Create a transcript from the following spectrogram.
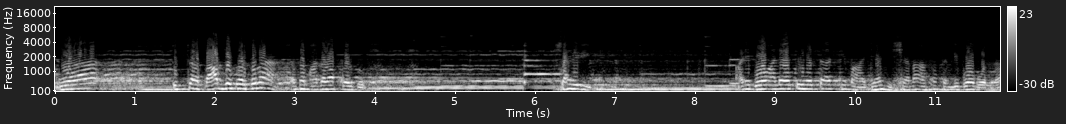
बुवा तुमचा बाप जो करतो ना तसा माझा बाप करतो. शाहिरी. आणि बुवा आल्यावरती म्हणतात की माझ्या शिष्याना असा संदीप बुवा बोलला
